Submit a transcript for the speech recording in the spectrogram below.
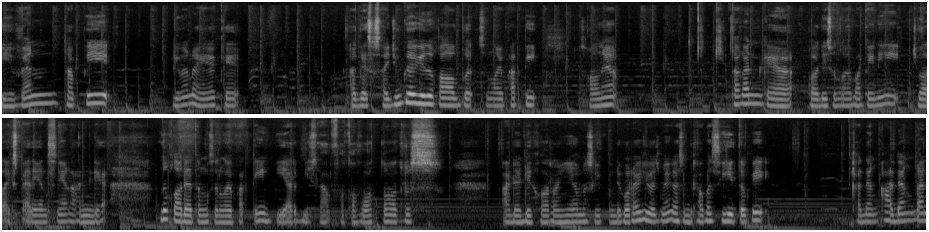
event tapi gimana ya kayak agak susah juga gitu kalau buat sunlight party. Soalnya kita kan kayak kalau di sunlight party ini jual experience-nya kan kayak lu kalau datang sunlight party biar bisa foto-foto terus ada dekornya meskipun dekornya juga sebenarnya gak seberapa sih tapi kadang-kadang kan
